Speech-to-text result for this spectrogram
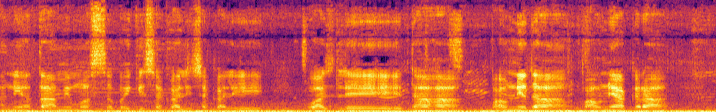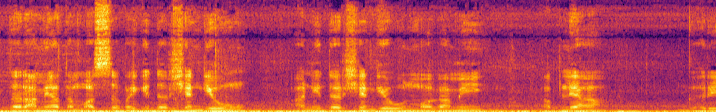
आणि आता आम्ही मस्तपैकी सकाळी सकाळी वाजले दहा पावणे दहा पावणे अकरा. तर आम्ही आता मस्तपैकी दर्शन घेऊ. आणि दर्शन घेऊन मग आम्ही आपल्या घरी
